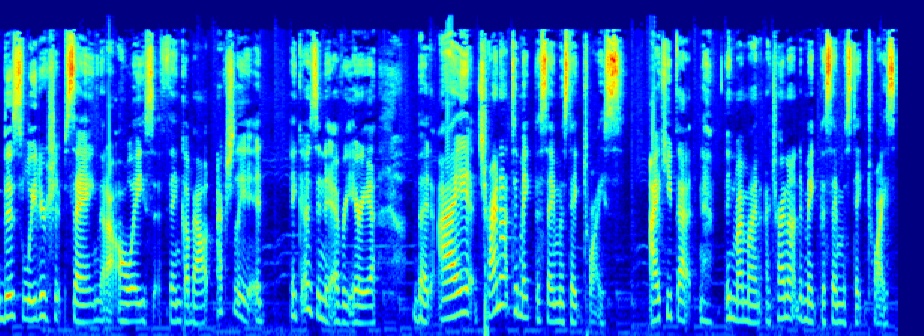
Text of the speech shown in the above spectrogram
this leadership saying that I always think about. Actually, it, it goes into every area, but I try not to make the same mistake twice. I keep that in my mind. I try not to make the same mistake twice.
